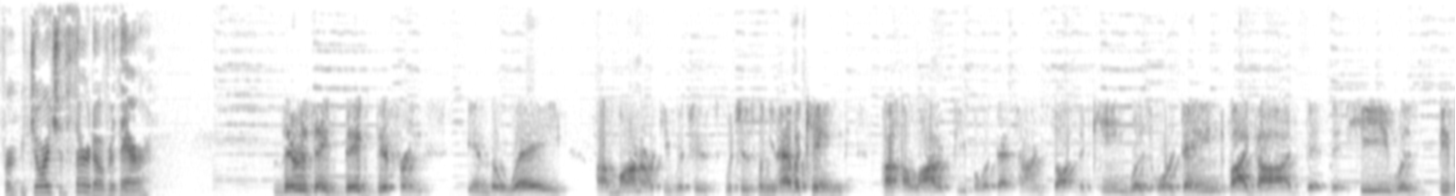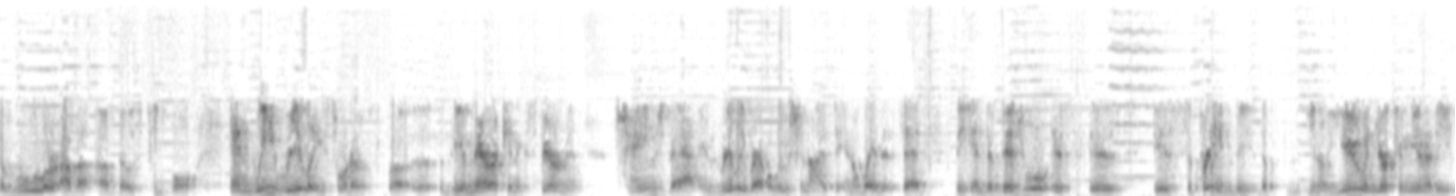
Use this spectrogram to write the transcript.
for George III over there. there is a big difference in the way uh, monarchy, which is which is when you have a king. Uh, a lot of people at that time thought the king was ordained by God, that, that he would be the ruler of, a, of those people. And we really sort of, uh, the American experiment changed that and really revolutionized it in a way that said the individual is, is, is supreme. The, the, you know, you and your community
